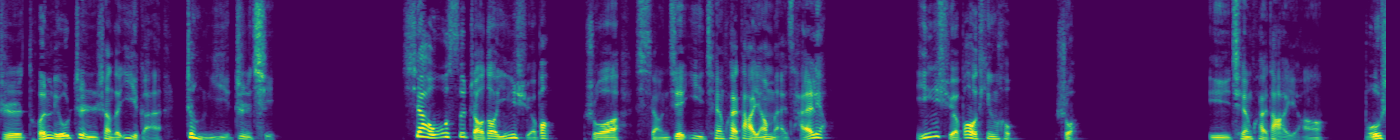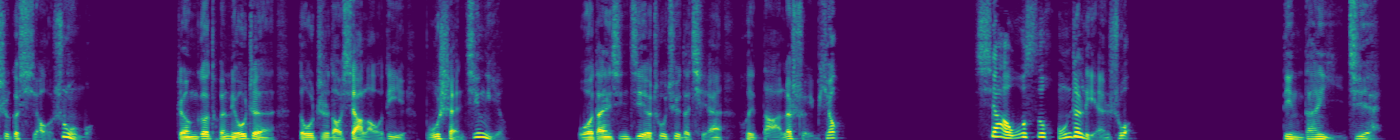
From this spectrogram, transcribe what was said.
是屯留镇上的一杆正义之旗。夏无思找到尹雪豹，说想借一千块大洋买材料。尹雪豹听后说：“一千块大洋不是个小数目，整个屯留镇都知道夏老弟不善经营，我担心借出去的钱会打了水漂。”夏无思红着脸说：“订单已接，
